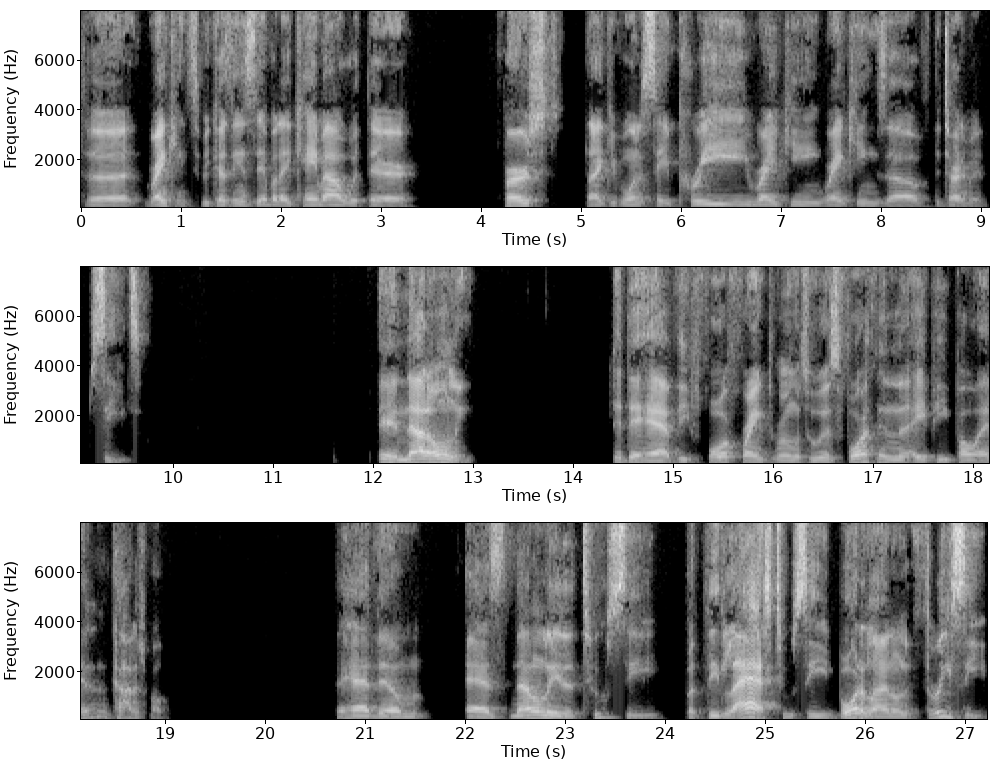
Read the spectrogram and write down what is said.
the rankings because the NCAA came out with their first, like if you want to say pre-ranking rankings of the tournament seeds. And not only did they have the fourth ranked Bruins, who is fourth in the AP poll and college poll, they had them as not only the two seed, but the last two seed, borderline on the three seed.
